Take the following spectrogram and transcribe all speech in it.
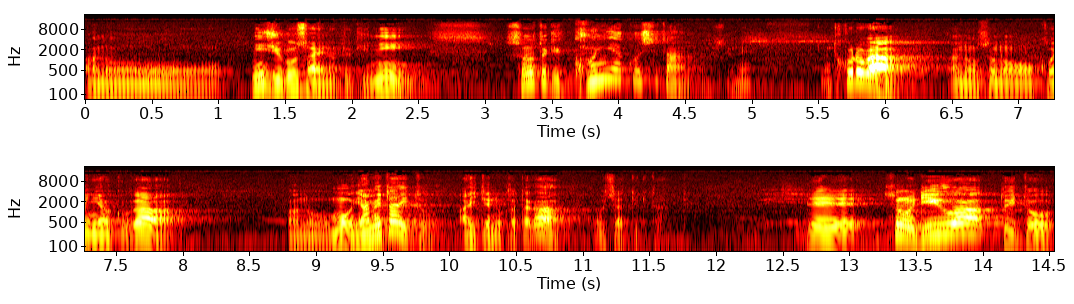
あの25歳の時にその時婚約をしてたんですよね。ところがあのその婚約があのもうやめたいと相手の方がおっしゃってきたでその理由はというと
